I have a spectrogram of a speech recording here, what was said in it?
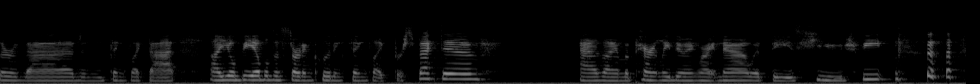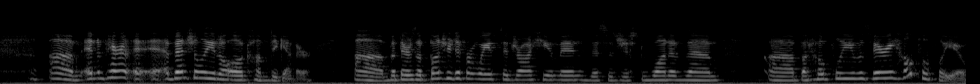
or that and things like that. Uh, you'll be able to start including things like perspective, as I am apparently doing right now with these huge feet. um, and apparently, eventually, it'll all come together. Uh, but there's a bunch of different ways to draw humans. This is just one of them. Uh, but hopefully it was very helpful for you.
